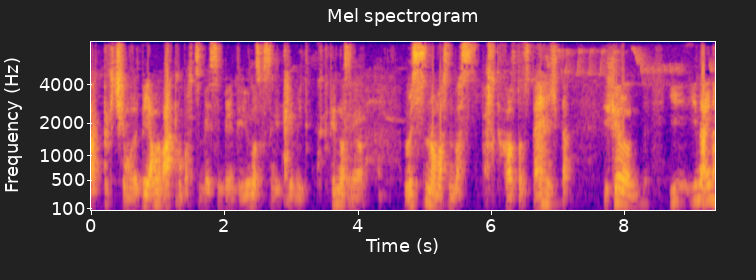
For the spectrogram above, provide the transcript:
нэг хаадаг ч юм уу? Би ямар вакуум болцсон байсан бэ? Тэр юунаас болсон гэдгээ мэдэхгүй тэр нь бас нэг унсан намаас нь бас болох тохиолдол байна л да тэгэхээр энэ энэ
